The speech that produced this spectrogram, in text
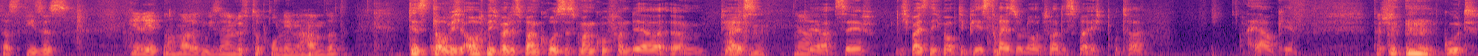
dass dieses Gerät nochmal irgendwie seine Lüfterprobleme haben wird. Das glaube ich auch nicht, weil das war ein großes Manko von der ähm, PS. Ja. ja, safe. Ich weiß nicht mal, ob die PS3 so laut war, das war echt brutal. Ja, okay. Gut.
